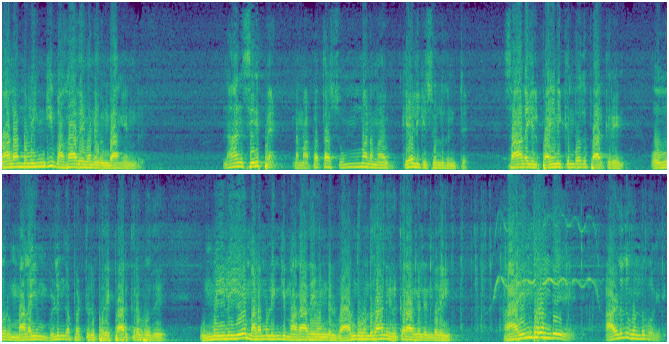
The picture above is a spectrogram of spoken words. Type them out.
மலமுழுங்கி மகாதேவன் இருந்தான் என்று. நான் சிரிப்பேன். நம்ம அப்பத்தா சும்மா நம்ம கேலிக்கு சொல்லுதுன்ட்டு. சாலையில் பயணிக்கும் போது பார்க்கிறேன் ஒவ்வொரு மலையும் விழுங்கப்பட்டிருப்பதை பார்க்கிற போது உண்மையிலேயே மலமுழுங்கி மகாதேவன்கள் வாழ்ந்து கொண்டுதான் இருக்கிறார்கள் என்பதை அறிந்து கொண்டு அழுது கொண்டு போகிறேன்.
